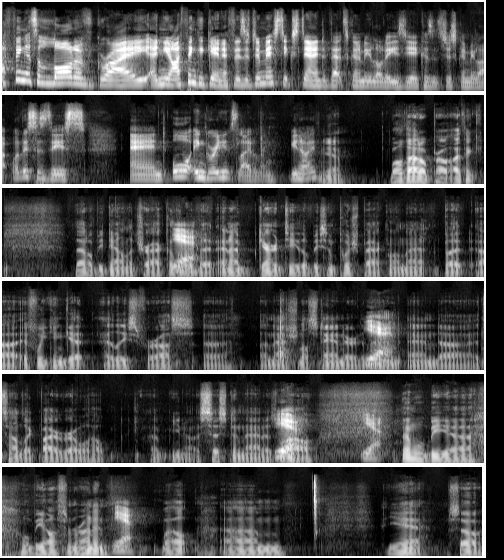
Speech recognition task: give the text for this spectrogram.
I think it's a lot of grey, and yeah, I think again, if there's a domestic standard, that's going to be a lot easier because it's just going to be like, well, this is this, and or ingredients labeling, you know. Yeah. Well, that'll probably. I think that'll be down the track a Yeah. little bit, and I guarantee there'll be some pushback on that. But uh, if we can get at least for us uh, a national standard, Yeah. then, and uh, it sounds like BioGrow will help, uh, you know, assist in that as Yeah. well. Yeah, Then we'll be uh, we'll be off and running. yeah. Well, um, yeah. So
